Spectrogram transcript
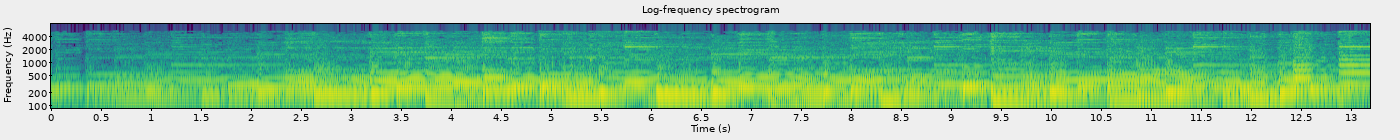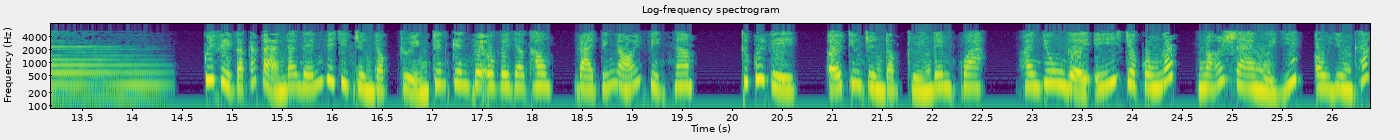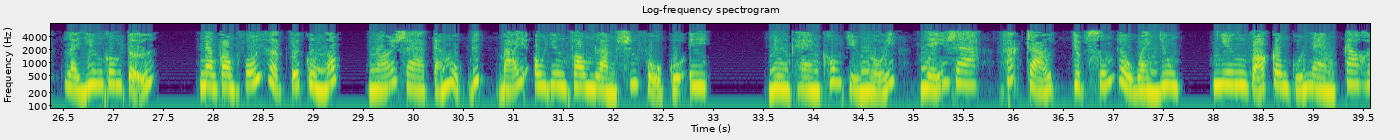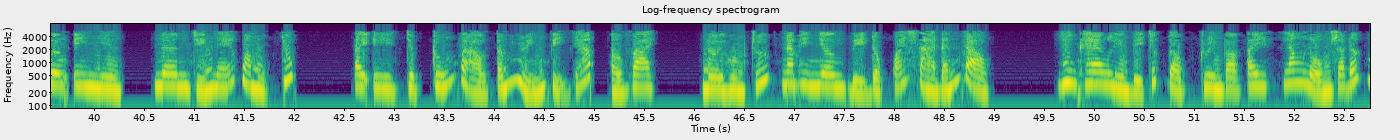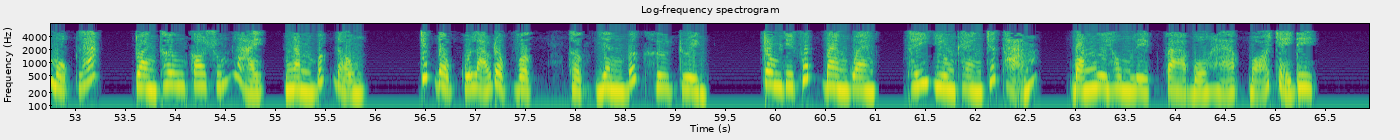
Quý vị và các bạn đang đến với chương trình đọc truyện trên kênh VOV Giao thông, Đài Tiếng Nói Việt Nam. Thưa quý vị, ở chương trình đọc truyện đêm qua, Hoàng Dung gợi ý cho cô ngốc nói ra người giết Âu Dương Khắc là Dương Công Tử. Nàng còn phối hợp với cô ngốc nói ra cả mục đích bái Âu Dương Phong làm sư phụ của y. Dương Khang không chịu nổi, nhảy ra, phát trạo chụp xuống đầu Hoàng Dung, nhưng võ công của nàng cao hơn y nhiều, nên chỉ né qua một chút. Tay y chụp trúng vào tấm nhuyễn bị giáp ở vai, nơi hôm trước Nam hy Nhân bị độc quái xà đánh vào. Dương Khang liền bị chất độc truyền vào tay lăn lộn ra đất một lát, toàn thân co rúm lại, nằm bất động. Chất độc của lão độc vật thật danh bất hư truyền. Trong giây phút bàng hoàng, thấy Dương Khang chết thảm, bọn người Hồng Liệt và Bộ Hạ bỏ chạy đi.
